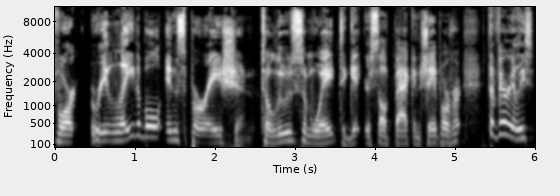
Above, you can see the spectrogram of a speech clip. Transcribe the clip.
for relatable inspiration to lose some weight, to get yourself back in shape, or for, at the very least,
